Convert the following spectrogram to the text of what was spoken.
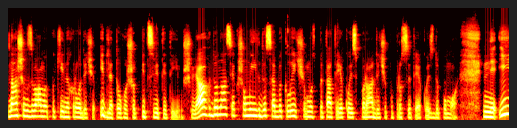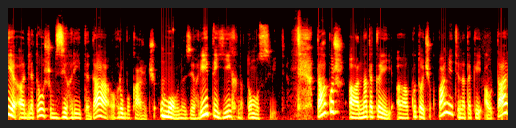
наших з вами покійних родичів, і для того, щоб підсвітити їм шлях до нас, якщо ми їх до себе кличемо, спитати якоїсь поради чи попросити якоїсь допомоги. І для того, щоб зігріти, да, грубо кажучи, умовно зігріти їх на тому світі. Також на такий куточок пам'яті, на такий алтар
